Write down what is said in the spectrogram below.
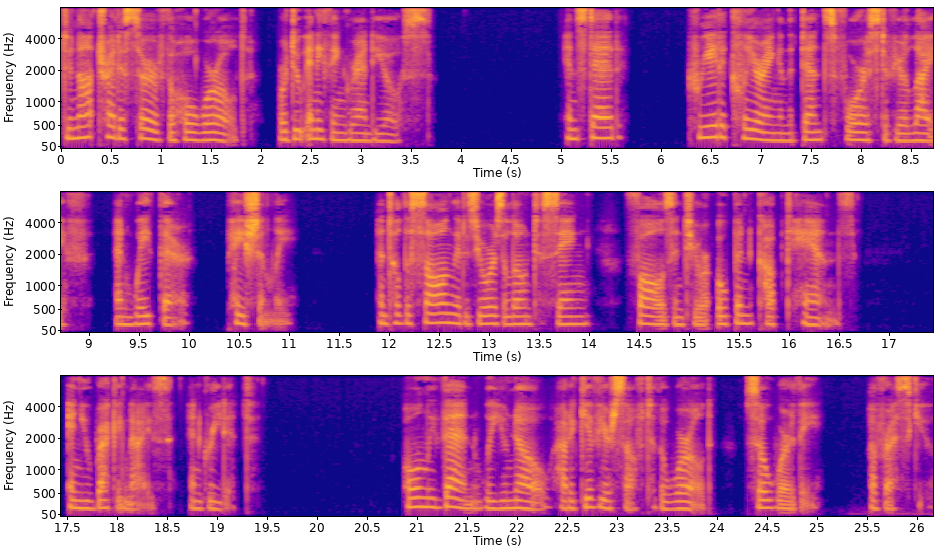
Do not try to serve the whole world or do anything grandiose. Instead, create a clearing in the dense forest of your life and wait there, patiently, until the song that is yours alone to sing falls into your open cupped hands and you recognize and greet it. Only then will you know how to give yourself to the world so worthy of rescue.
